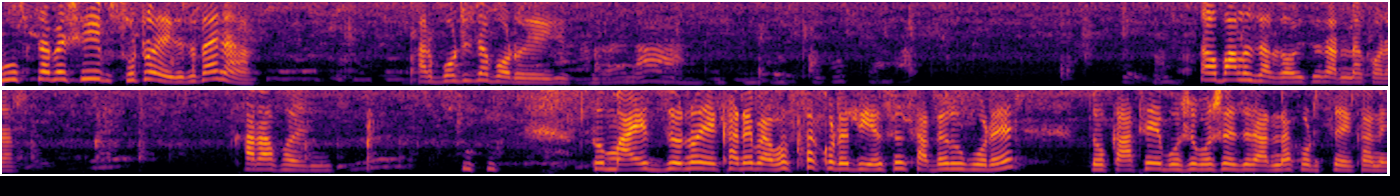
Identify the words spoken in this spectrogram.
মুখটা বেশি ছোট হয়ে গেছে তাই না? আর বডিটা বড় হয়ে গেছে। তাও ভালো জায়গা হয়েছে রান্না করার। খারাপ হয়নি। তো মায়ের জন্য এখানে ব্যবস্থা করে দিয়েছে ছাদের উপরে। তো কাঠে বসে বসে যে রান্না করছে এখানে।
